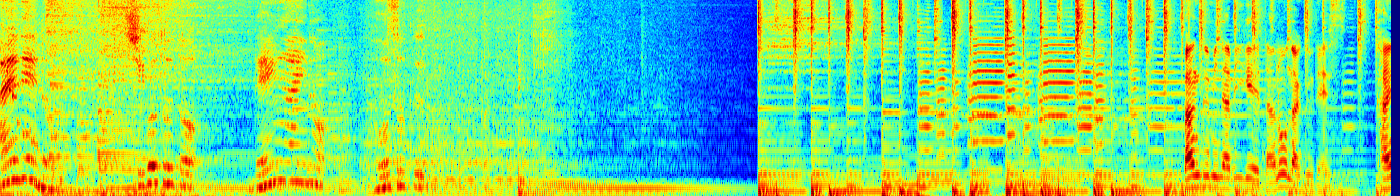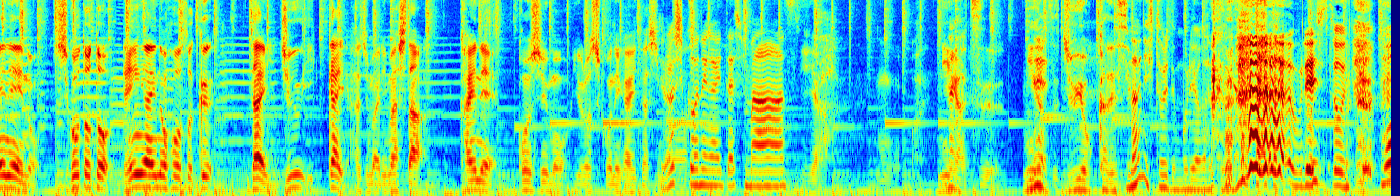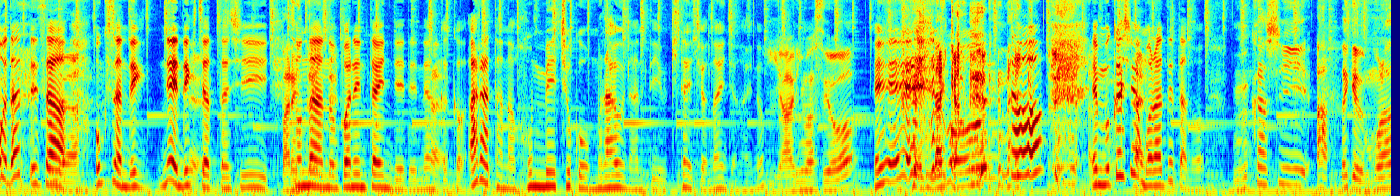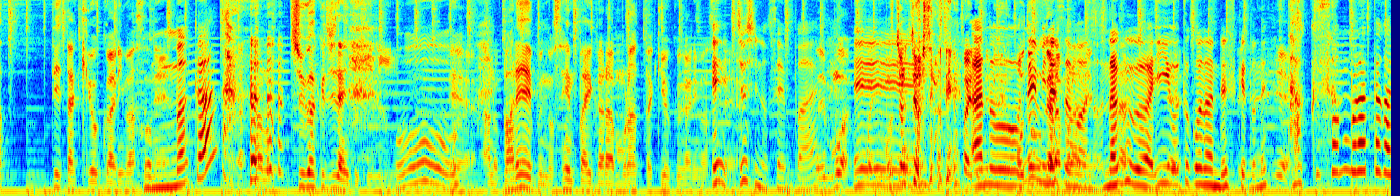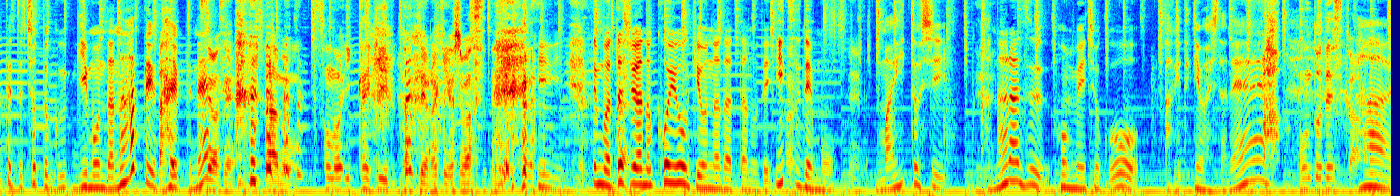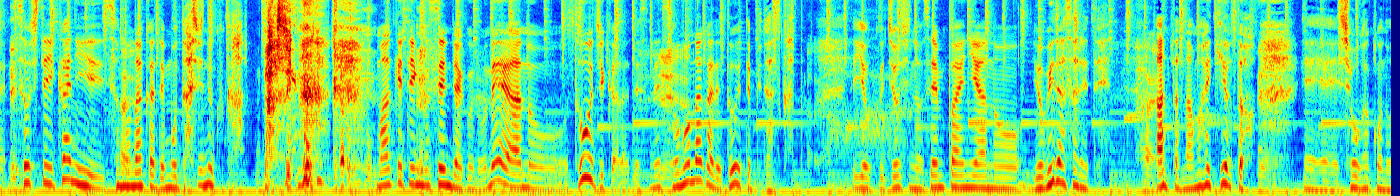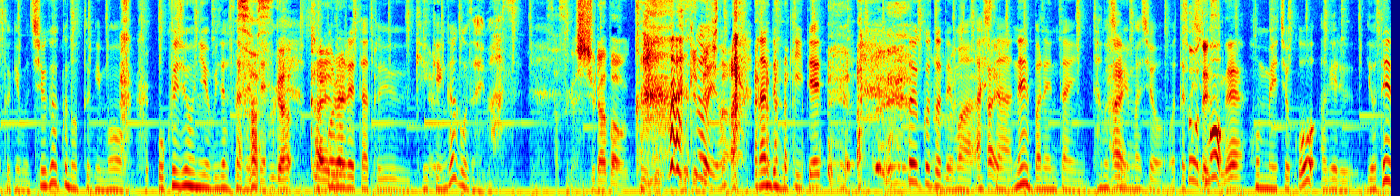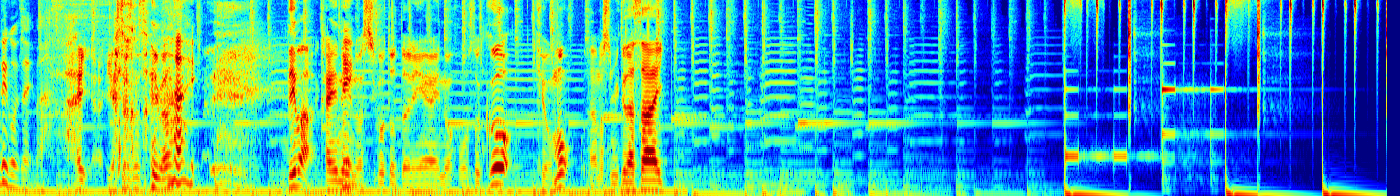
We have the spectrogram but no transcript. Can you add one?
かえねえの仕事と恋愛の法則。番組ナビゲーターのナグです。カエネの仕事と恋愛の法則。第11回始まりました。カエネ今週もよろしくお願いいたします。よろしくお願いいたします。いや2月2ね。月14日ですよ、何一人で盛り上がってる 嬉しそうに。もうだっていさや。奥さんでねできちゃったし、バレそんなあのバレンタインデーでなんかこう、新たな本命チョコをもらうなんていう期待値はないんじゃないの？いやありますよ。ええ。ないか。本 ない。当？え昔はもら、らってたの？昔あだけどもらってた記憶ありますほんねまか？ああの中学時代の時に おお。ええあのバレー部の先輩からもらった記憶がありますね。え女子の先輩？え？もえー。もちろん女子の先輩です。あのね皆様のナグはいい男なんですけどね、ええ。たくさんもらったかっていうとちょっとぐ疑問だなっていうタイプね。すみません。あのその一回きりだったような気がします。いい。でも私はあの雇用期女だったのでいつでもえ毎年え必ず本命チョコをあげてきましたね。あ本当ですか？はい、えそしていかにその中でも出し抜くか、出し抜くか。マーケティング戦略のねあの当時からですね、ええ。その中でどうやって目指すかと。でよく女子の先輩にあの呼び出されて、はい。あんた生意気よと、ええ。ー小学校の時も中学の時も屋上に呼び出えされて怒られたという経験がございます。さすが修羅場をくぐ抜けてきた。何でも聞いてということでまあ明は日ね、バレンタイン楽しみましょう、そう私も本命チョコをあげる予定でございます。はいありがとうございます。はい。ではカエネの仕事と恋愛の法則を今日もお楽しみください。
